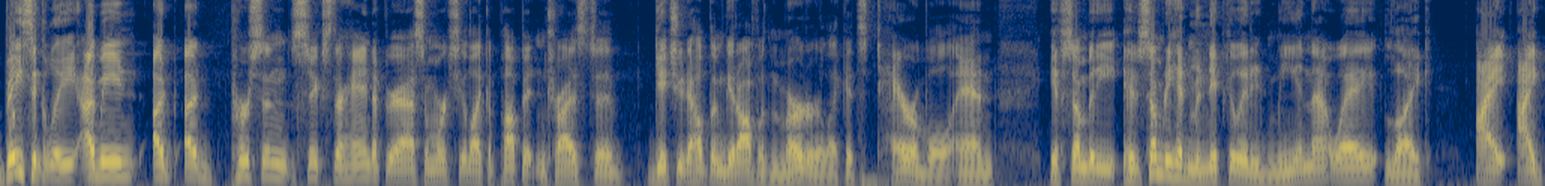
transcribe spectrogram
basically, I mean, a, a person sticks their hand up your ass and works you like a puppet and tries to get you to help them get off with murder. Like it's terrible. And if somebody if somebody had manipulated me in that way, like I I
